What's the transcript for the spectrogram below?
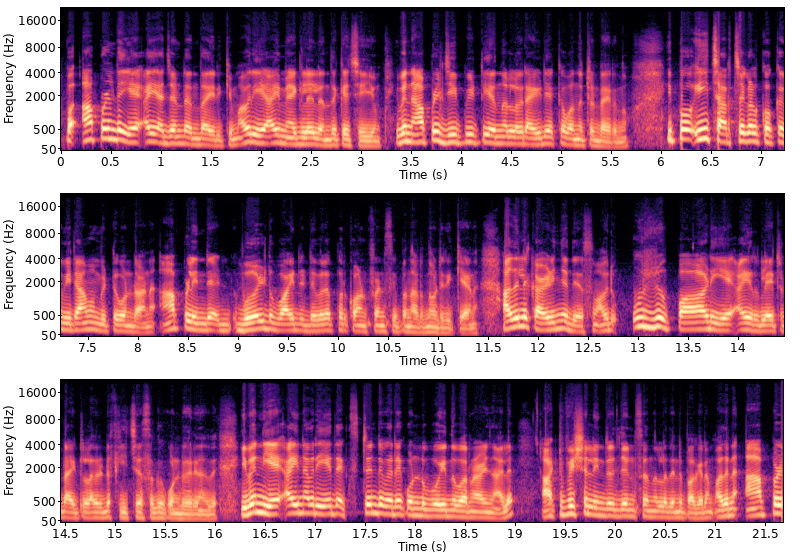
അപ്പോൾ ആപ്പിളിന്റെ എ ഐ അജണ്ട എന്തായിരിക്കും? അവർ എ ഐ മേഖലയിൽ എന്തൊക്കെ ചെയ്യും? ഇവൻ ആപ്പിൾ ജി പി ടി എന്നുള്ള ഒരു ഐഡിയ ഒക്കെ വന്നിട്ടുണ്ടായിരുന്നു. ഇപ്പോൾ ഈ ചർച്ചകൾക്കൊക്കെ വിരാമം ഇട്ടുകൊണ്ടാണ് ആപ്പിളിന്റെ വേൾഡ് വൈഡ് ഡെവലപ്പർ കോൺഫറൻസ് ഇപ്പോൾ നടന്നുകൊണ്ടിരിക്കുകയാണ്. അതിൽ കഴിഞ്ഞ ദിവസം അവർ ഒരുപാട് എ ഐ റിലേറ്റഡ് ആയിട്ടുള്ള അവരുടെ ഫീച്ചേഴ്സ് ഒക്കെ കൊണ്ടുവരുന്നത്. ഇവൻ എ ഐന് അവർ ഏത് എക്സ്റ്റെന്റ് വരെ കൊണ്ടുപോയി എന്ന് പറഞ്ഞു കഴിഞ്ഞാൽ ആർട്ടിഫിഷ്യൽ ഇന്റലിജൻസ് എന്നുള്ളതിന് പകരം അതിന് ആപ്പിൾ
